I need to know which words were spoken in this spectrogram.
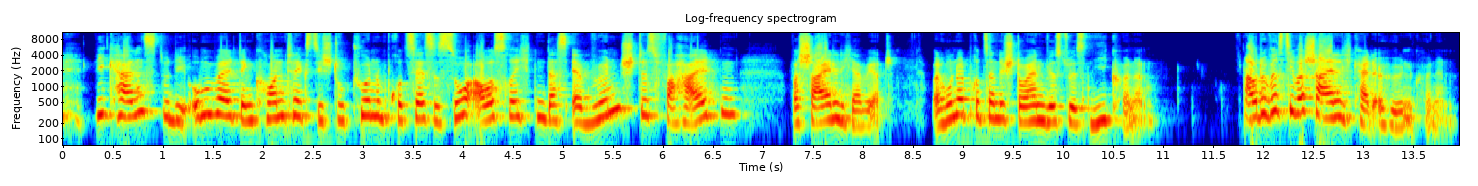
wie kannst du die Umwelt, den Kontext, die Strukturen und Prozesse so ausrichten, dass erwünschtes Verhalten wahrscheinlicher wird? Weil hundertprozentig steuern wirst du es nie können. Aber du wirst die Wahrscheinlichkeit erhöhen können.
